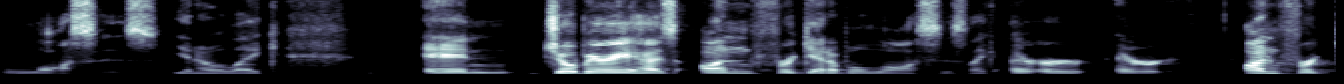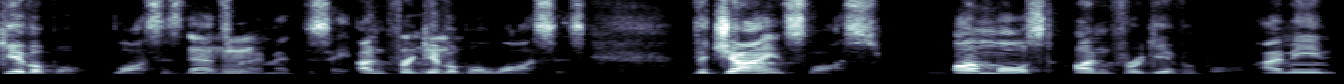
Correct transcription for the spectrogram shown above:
losses. You know, like and Joe Barry has unforgettable losses, like or, or, or unforgivable losses. That's mm-hmm. what I meant to say. Mm-hmm. Unforgivable mm-hmm. losses. The Giants loss, almost unforgivable. I mean,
